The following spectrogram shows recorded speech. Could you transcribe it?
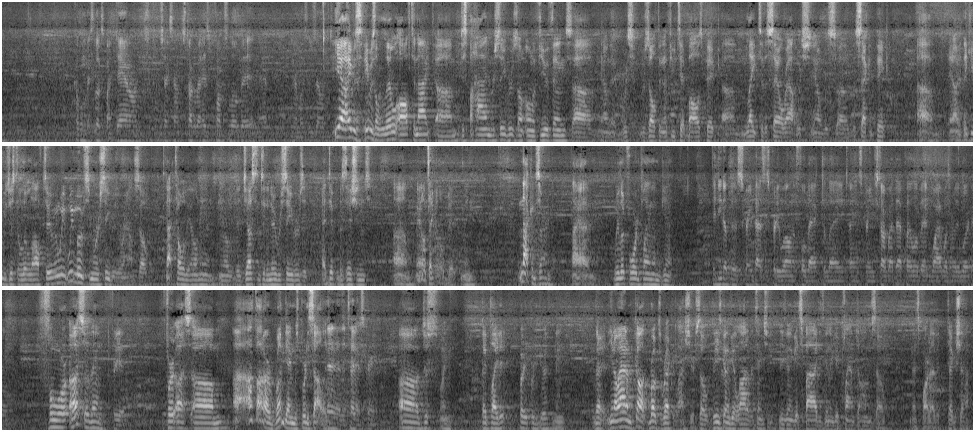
A couple missed looks by Dan on checks out. Just talk about his performance a little bit and then yeah, he was he was a little off tonight, um, just behind receivers on, on a few things, uh, you know, that, which resulted in a few tip balls pick um, late to the sail route, which you know was uh, the second pick. Um, you know, I think he was just a little off too, and we, we moved some receivers around, so it's not totally on him. You know, adjusting to the new receivers at, at different positions, um, it'll take a little bit. I mean, not concerned. I, I, we look forward to playing them again they beat up the screen passes pretty well on the fullback delay, tight end screen. Just talk about that play a little bit and why it wasn't really working. For us or them? For you. For us, um, I, I, thought our run game was pretty solid. No, no, no the tight end screen. Uh, just I mean, they played it pretty pretty good. I mean, they, you know, Adam caught, broke the record last year, so he's going to get a lot of attention. He's going to get spied. He's going to get clamped on. So that's part of it. Take a shot.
